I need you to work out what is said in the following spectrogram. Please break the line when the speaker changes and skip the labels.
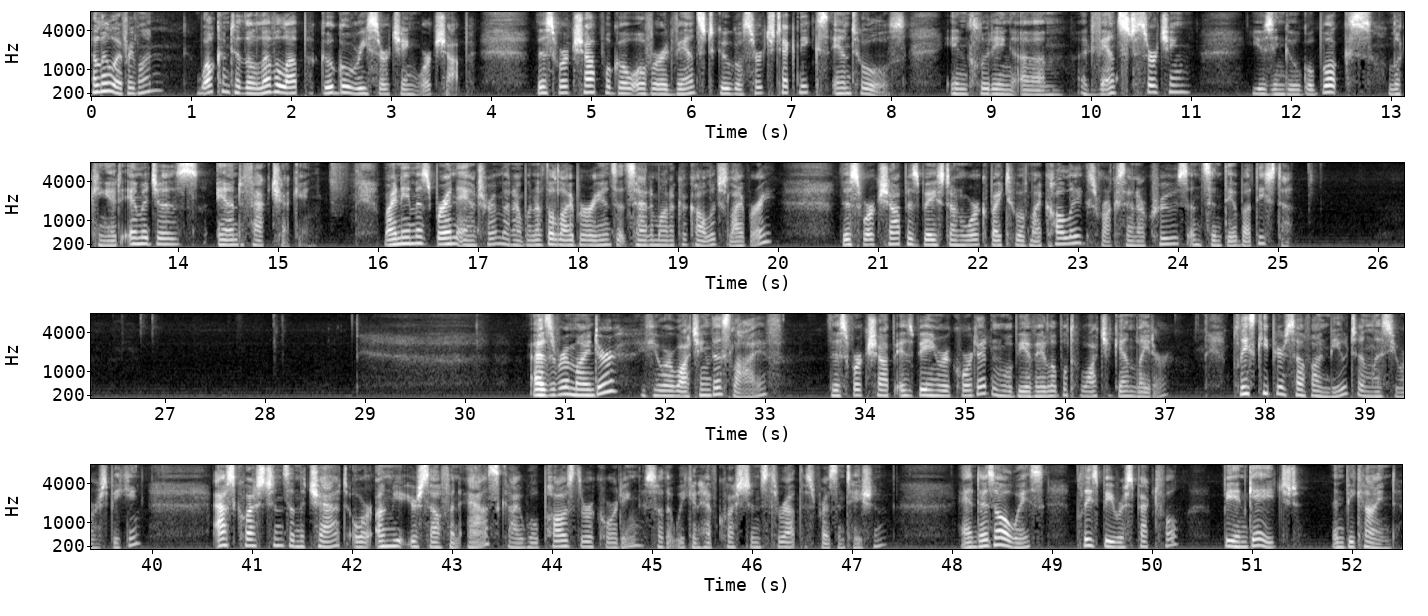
Hello everyone. Welcome to the Level Up Google Researching Workshop. This workshop will go over advanced Google search techniques and tools, including um, advanced searching, using Google Books, looking at images, and fact-checking. My name is Bren Antrim and I'm one of the librarians at Santa Monica College Library. This workshop is based on work by two of my colleagues, Roxana Cruz and Cynthia Batista. As a reminder, if you are watching this live, this workshop is being recorded and will be available to watch again later. Please keep yourself on mute unless you are speaking. Ask questions in the chat or unmute yourself and ask. I will pause the recording so that we can have questions throughout this presentation. And as always, please be respectful, be engaged, and be kind.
